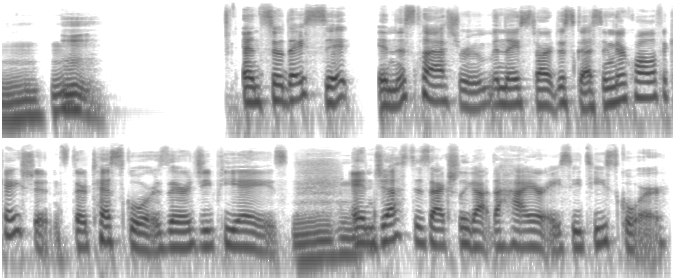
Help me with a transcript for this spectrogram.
Mhm. Mm. And so they sit in this classroom and they start discussing their qualifications, their test scores, their GPAs. Mhm. And Justyce actually got the higher ACT score.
